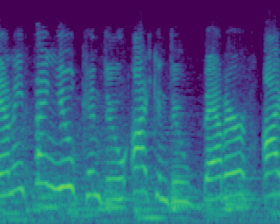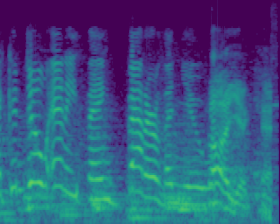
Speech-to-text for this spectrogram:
Anything you can do, I can do better. I can do anything better than you. Oh, you can.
